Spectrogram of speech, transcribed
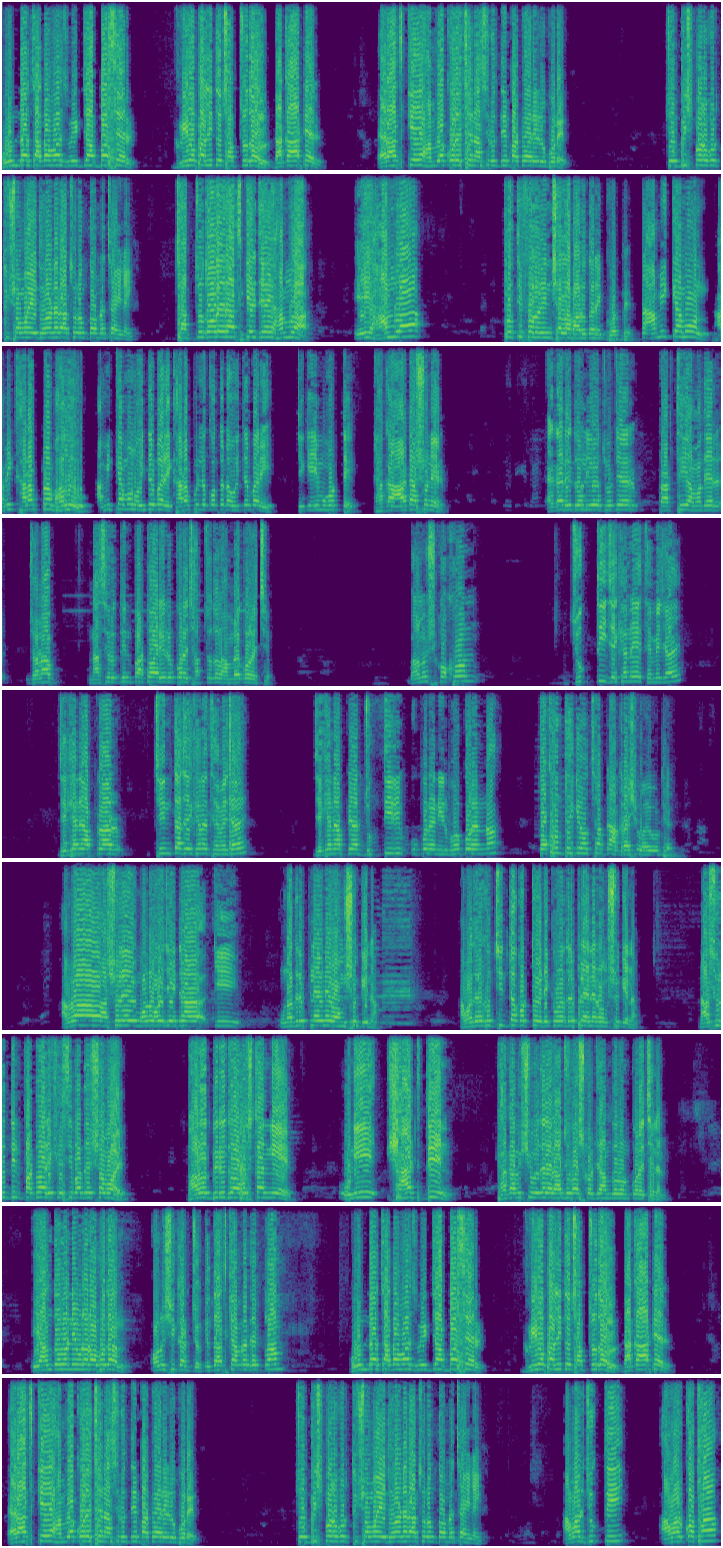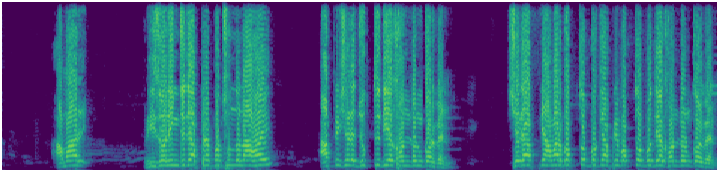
গুন্ডা চাঁদাবাজ মির্জা আব্বাসের গৃহপালিত ছাত্রদল, ঢাকা আটের। এরা আজকে হামলা করেছে নাসিরুদ্দিন পাটোয়ারির উপরে। চব্বিশ পরবর্তী সময়ে এই ধরনের আচরণ তো আমরা চাই নাই। ছাত্র দলের আজকের যে হামলা, এই হামলা প্রতিফলন ইনশাল্লাহ বারো তারিখ ঘটবে। আমি কেমন, আমি খারাপ না ভালো, আমি কেমন হইতে পারি, খারাপ হইলে কতটা হইতে পারি, ঠিক এই মুহূর্তে ঢাকা আট আসনের এগারো দলীয় জোটের প্রার্থী আমাদের জনাব নাসিরুদ্দিন পাটোয়ারির উপরে ছাত্রদল হামলা করেছে। মানুষ কখন যুক্তি যেখানে থেমে যায়, যেখানে আপনার চিন্তা যেখানে থেমে যায়, যেখানে আপনি আর যুক্তির উপরে নির্ভর করেন না, তখন থেকে হচ্ছে আপনি আগ্রাসী হয়ে ওঠেন। আমরা আসলে মনে হয় যে এটা কি ওনাদের প্ল্যানের অংশ কিনা? আমাদের এখন চিন্তা করতে হয় এটা কি ওনাদের প্ল্যানের অংশ কিনা? নাসিরুদ্দিন পাটোয়ারি ফেসিবাদের সময় ভারত বিরোধী অবস্থান নিয়ে উনি ষাট দিন ঢাকা বিশ্ববিদ্যালয়ের রাজু ভাস্কর্য আন্দোলন করেছিলেন। এই আন্দোলনে ওনার অবদান অনস্বীকার্য। কিন্তু আজকে আমরা দেখলাম গুন্ডা, চাঁদাবাজ, মির্জা আব্বাসের গৃহপালিত ছাত্রদল, ঢাকা আটের, এরা আজকে হামলা করেছে নাসিরুদ্দিন পাটোয়ারির উপরে। চব্বিশ পরবর্তী সময়ে এই ধরনের আচরণ তো আমরা চাই নাই। আমার যুক্তি, আমার কথা, আমার রিজনিং যদি আপনার পছন্দ না হয় আপনি সেটা যুক্তি দিয়ে খণ্ডন করবেন। সেটা আপনি আমার বক্তব্যকে আপনি বক্তব্য দিয়ে খণ্ডন করবেন।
